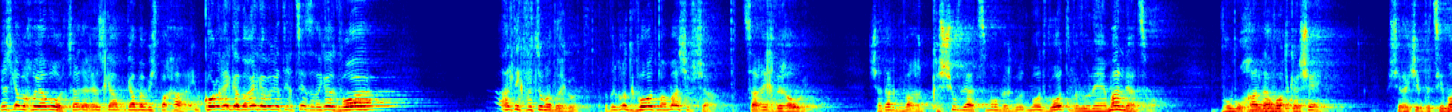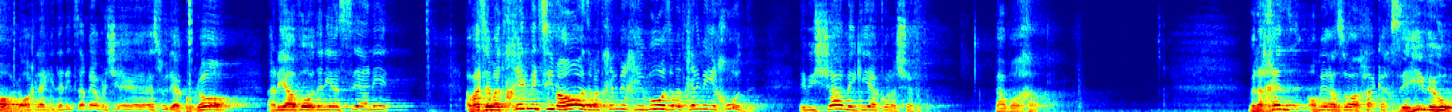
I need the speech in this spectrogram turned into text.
יש גם מחויבות, בסדר? יש גם, גם במשפחה. אם כל רגע ורגע ורגע תרצה, זו דרגה גבוהה, אל תקפצו מדרגות. מדרגות גבוהות ממש אפשר, צריך וראוי. שאדם כבר קשוב לעצמו ברגות מאוד גבוהות, אבל הוא נאמן לעצמו. והוא מוכן לעבוד קשה, בשביל להקשיב את הצמאון. לא רק להגיד, אני צמא, אבל שיעשו לי הכול. לא, אני אעבוד, אני אעשה, אני... אבל זה מתחיל מצמאון, זה מתחיל מחיבור, זה מתחיל מייחוד. ומשם מגיע כל השפע והברכה. ולכן אומר הזוהר אחר כך, זה היא והוא.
